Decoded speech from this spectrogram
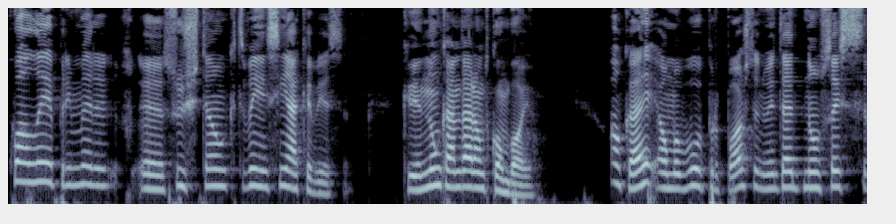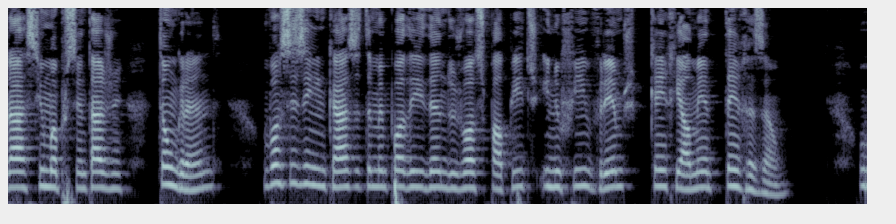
qual é a primeira uh, sugestão que te vem assim à cabeça? Que nunca andaram de comboio. Ok, é uma boa proposta, no entanto, não sei se será assim uma percentagem tão grande. Vocês aí em casa também podem ir dando os vossos palpites e no fim veremos quem realmente tem razão. O,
